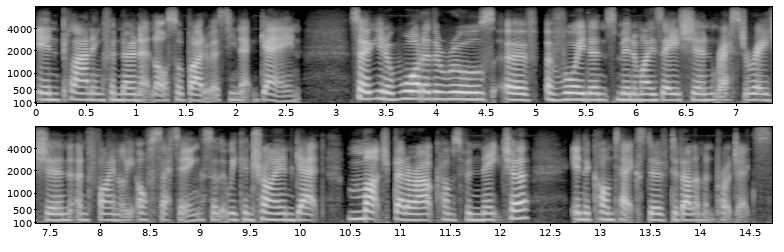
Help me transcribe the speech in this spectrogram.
in planning for no net loss or biodiversity net gain. So, you know, what are the rules of avoidance, minimization, restoration, and finally offsetting so that we can try and get much better outcomes for nature in the context of development projects?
